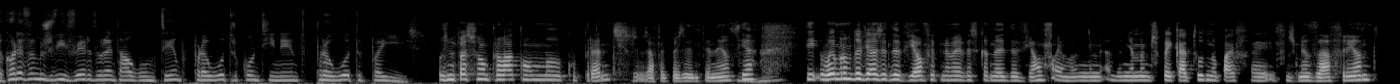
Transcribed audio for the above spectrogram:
Agora vamos viver durante algum tempo para outro continente, para outro país. Os meus pais foram para lá como cooperantes, já foi depois da independência. Uhum. Lembro-me da viagem de avião, foi a primeira vez que andei de avião. A minha, a minha mãe me explicar tudo, meu pai foi, foi uns meses à frente.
